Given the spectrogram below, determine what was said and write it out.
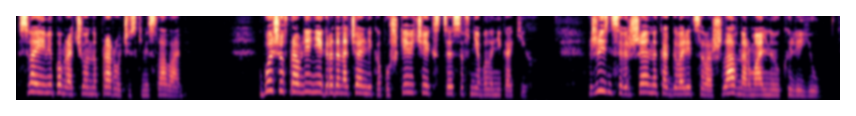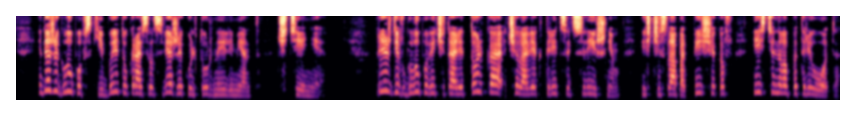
своими помраченно-пророческими словами. Больше в правлении градоначальника Пушкевича эксцессов не было никаких. Жизнь совершенно, как говорится, вошла в нормальную колею И даже глуповский быт украсил свежий культурный элемент — чтение. Прежде в Глупове читали только человек тридцать с лишним из числа подписчиков истинного патриота,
